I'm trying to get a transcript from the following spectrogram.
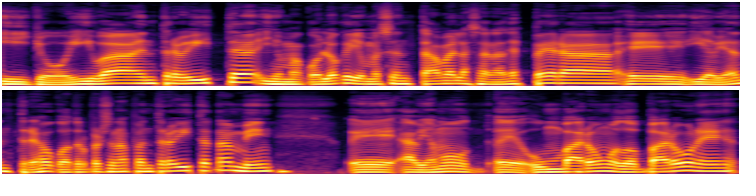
Y yo iba a entrevistas y yo me acuerdo que yo me sentaba en la sala de espera eh, y habían tres o cuatro personas para entrevista también. Eh, habíamos eh, un varón o dos varones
